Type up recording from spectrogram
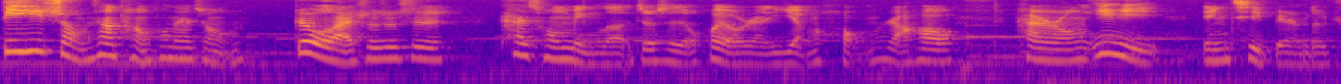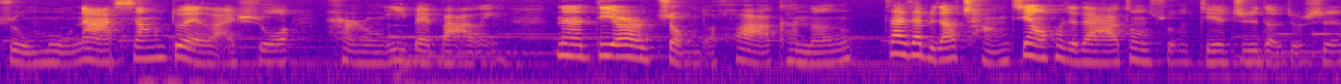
第一种像唐凤那种，对我来说就是太聪明了，就是会有人眼红，然后很容易引起别人的注目。那相对来说，很容易被霸凌。那第二种的话，可能大家比较常见或者大家众所皆知的，就是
